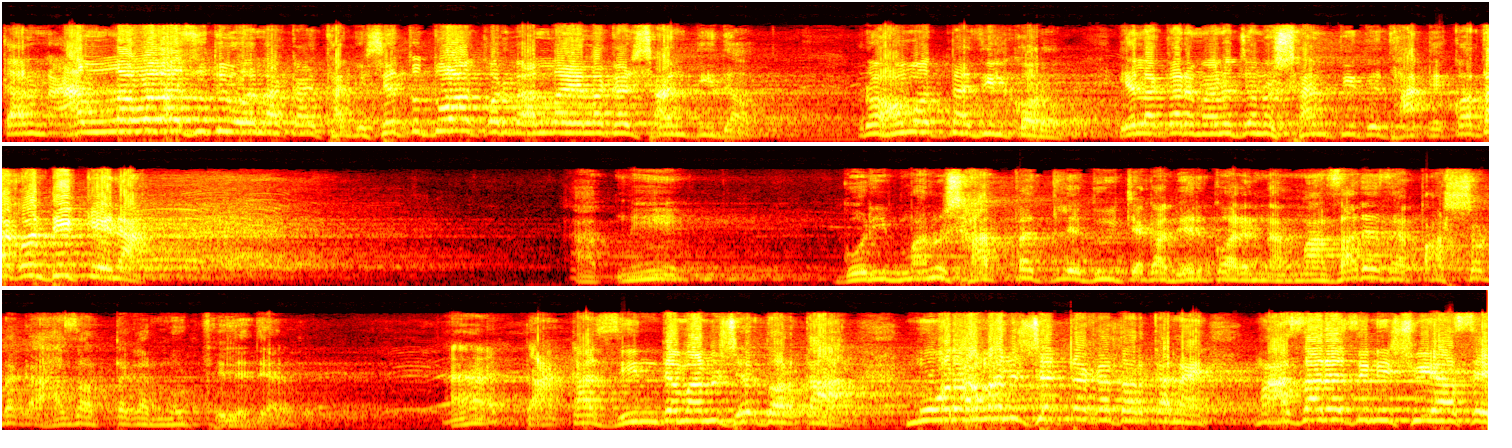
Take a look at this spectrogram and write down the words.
কারণ আল্লাহওয়ালা যদি এলাকায় থাকে, সে তো দোয়া করবে, আল্লাহ এলাকায় শান্তি দাও। রহমত নাজিল করো। এলাকার মানুষ যেন শান্তিতে থাকে। কথা কোন ঠিক না? আপনি গরিব মানুষ হাত পাতলে দুই টাকা বের করেন না, মাজারে যায় পাঁচশো টাকা, হাজার টাকার নোট ফেলে দেন। হ্যাঁ টাকা জিন্দে মানুষের দরকার, মোরা মানুষের টাকা দরকার নাই। মাজারে যিনি শুয়ে আছে,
